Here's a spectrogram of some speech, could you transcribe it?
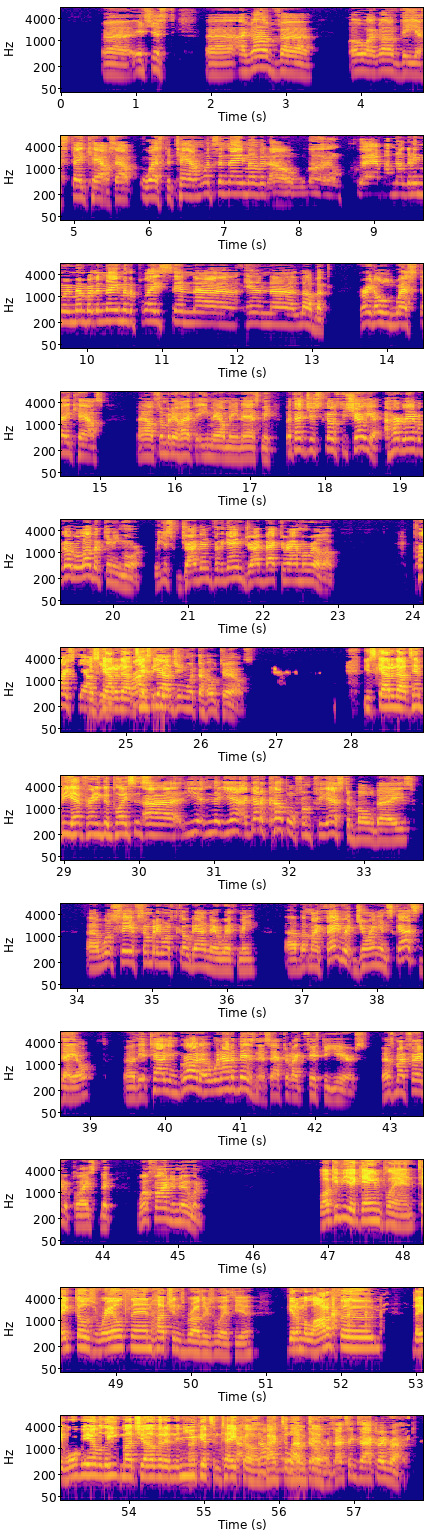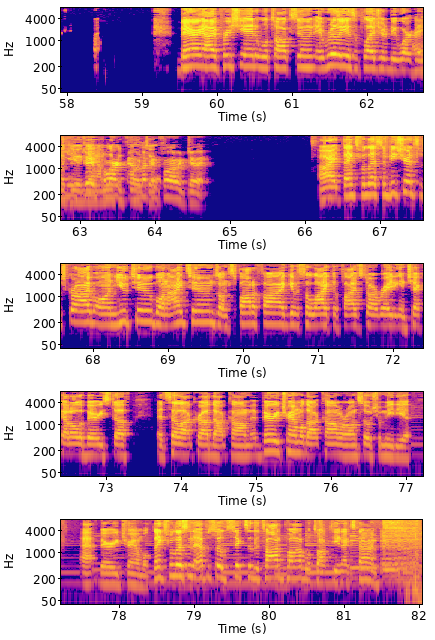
Uh, it's just uh, I love uh, oh I love the uh, steakhouse out west of town. What's the name of it? Oh, oh crap! I'm not going to even remember the name of the place in uh, in Lubbock. Great old West Steakhouse. Well, somebody will have to email me and ask me. But that just goes to show you, I hardly ever go to Lubbock anymore. We just drive in for the game, drive back to Amarillo. Price gouging. You scouted out price Tempe yet? gouging with the hotels. You scouted out Tempe yet for any good places? Uh, yeah, yeah, I got a couple from Fiesta Bowl days. Uh, we'll see if somebody wants to go down there with me. Uh, but my favorite joint in Scottsdale, uh, the Italian Grotto, went out of business after like 50 years. That's my favorite place, but we'll find a new one. Well, I'll give you a game plan. Take those rail thin Hutchins brothers with you. Get them a lot of food. they won't be able to eat much of it, and then you Okay. get some take home back to the leftovers. hotel. That's exactly right. Berry, I appreciate it. We'll talk soon. It really is a pleasure to be working And with you, too, again. I'm looking forward I'm looking to forward to it. All right, thanks for listening. Be sure and subscribe on YouTube, on iTunes, on Spotify. Give us a like, a five star rating, and check out all the Berry stuff at selloutcrowd.com, at berrytramel.com, or on social media. at Berry Tramel. Thanks for listening to episode six of the Todd Pod. We'll talk to you next time.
